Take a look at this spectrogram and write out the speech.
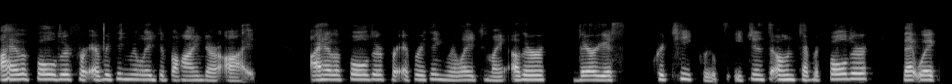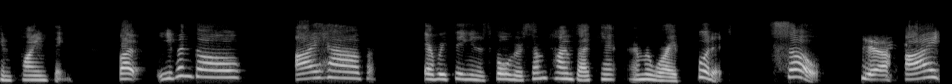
I have a folder for everything related to behind our eyes. I have a folder for everything related to my other various critique groups, each in its own separate folder. That way I can find things. But even though I have everything in its folder, sometimes I can't remember where I put it. So, yeah, I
